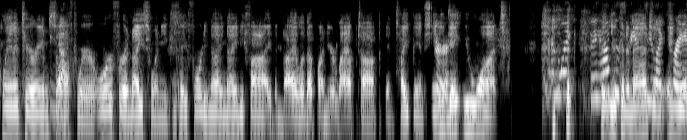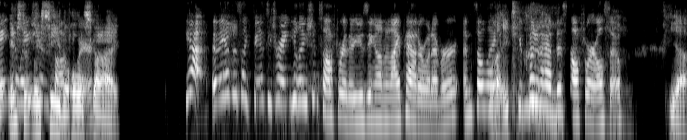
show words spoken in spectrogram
planetarium Yeah. software or for a nice one you can pay 49.95 and dial it up on your laptop and type in any date you want And like they have you this can fancy imagine like and you'll instantly see the whole sky Yeah, and they have this like fancy triangulation software they're using on an iPad or whatever. And so like right you could have had this software also. yeah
